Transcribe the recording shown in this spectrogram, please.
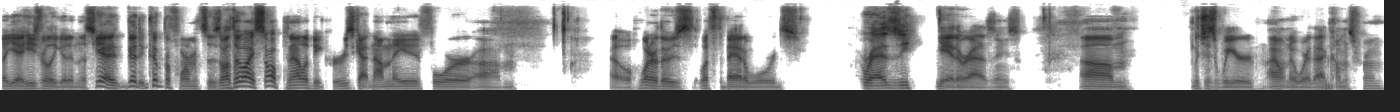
but yeah he's really good in this. Yeah good good performances although i saw penelope cruz got nominated for um oh what are those what's the bad awards? Razzie yeah, the Razzies. Um, which is weird. I don't know where that comes from.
